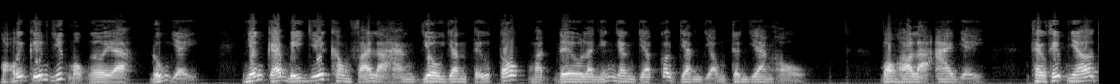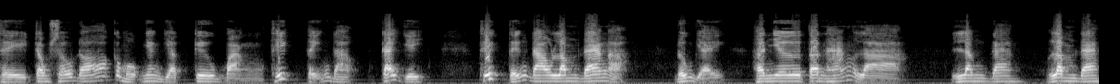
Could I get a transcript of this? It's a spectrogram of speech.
Mỗi kiếm giết một người à, đúng vậy. Những kẻ bị giết không phải là hạng vô danh tiểu tốt mà đều là những nhân vật có danh vọng trên giang hồ. Bọn họ là ai vậy? Theo thiếp nhớ thì trong số đó có một nhân vật kêu bằng thiết tiễn đao. Cái gì? Thiết tiễn đao Lâm Đan à? Đúng vậy, hình như tên hắn là Lâm Đan, Lâm Đan.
